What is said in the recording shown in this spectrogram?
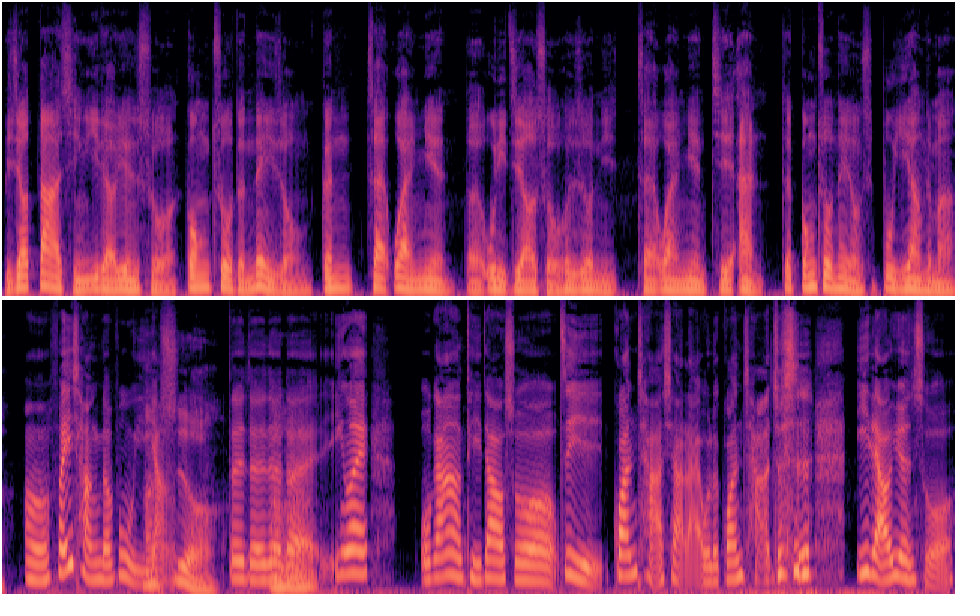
比较大型医疗院所工作的内容，跟在外面呃物理治疗所，或者说你在外面接案的工作内容是不一样的吗？呃，非常的不一样。啊、是哦，对对对对，哦、因为我刚刚有提到说自己观察下来，我的观察就是 医疗院所。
